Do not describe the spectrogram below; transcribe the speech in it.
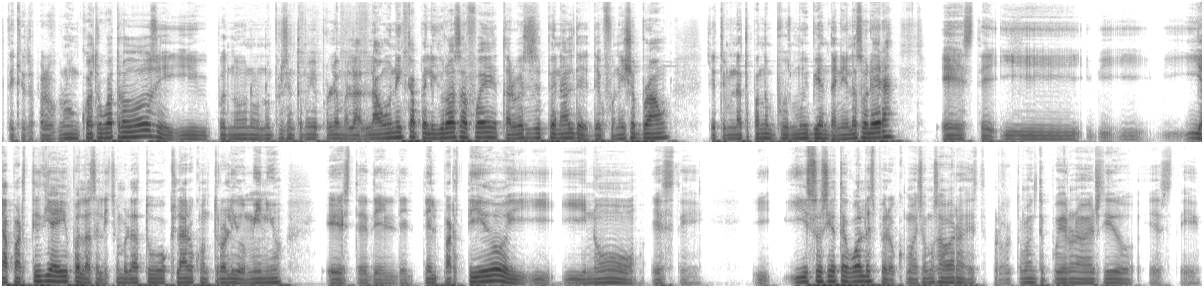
Este que se paró con un 4-4-2 y, pues no, no, no presentó mayor problema. La, la, única peligrosa fue tal vez ese penal de, de Fonisha Brown que termina tapando pues muy bien Daniela Solera. Este, y, y, y, a partir de ahí, pues la selección, ¿verdad? Tuvo claro control y dominio este, del, del, partido y, y, no, este, hizo siete goles, pero como decimos ahora, este, perfectamente pudieron haber sido, este,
